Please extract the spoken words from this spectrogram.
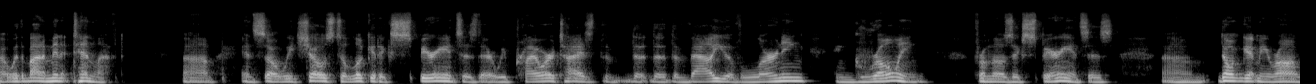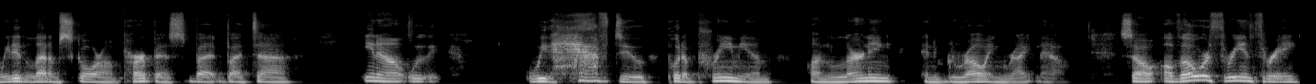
uh, with about a minute 10 left. Um, and so we chose to look at experiences there. We prioritized the, the, the, the value of learning and growing from those experiences. Um, don't get me wrong, we didn't let them score on purpose, but, but uh, you know, we, we have to put a premium on learning and growing right now. So although we're three and three,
